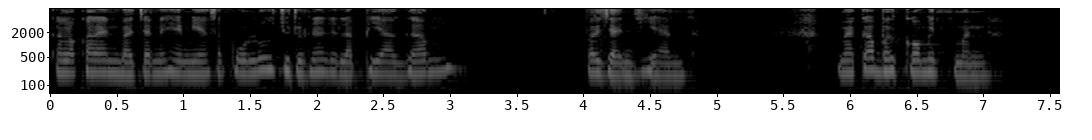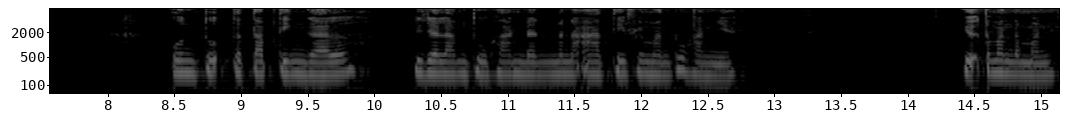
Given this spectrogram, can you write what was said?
kalau kalian baca Nehemia 10 judulnya adalah piagam perjanjian. Mereka berkomitmen untuk tetap tinggal di dalam Tuhan dan menaati firman Tuhannya. Yuk teman-teman,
